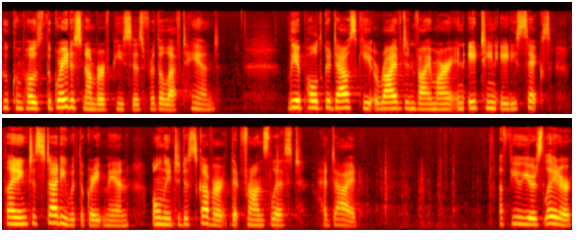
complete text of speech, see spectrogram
who composed the greatest number of pieces for the left hand. Leopold Godowsky arrived in Weimar in 1886, planning to study with the great man, only to discover that Franz Liszt had died. A few years later,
